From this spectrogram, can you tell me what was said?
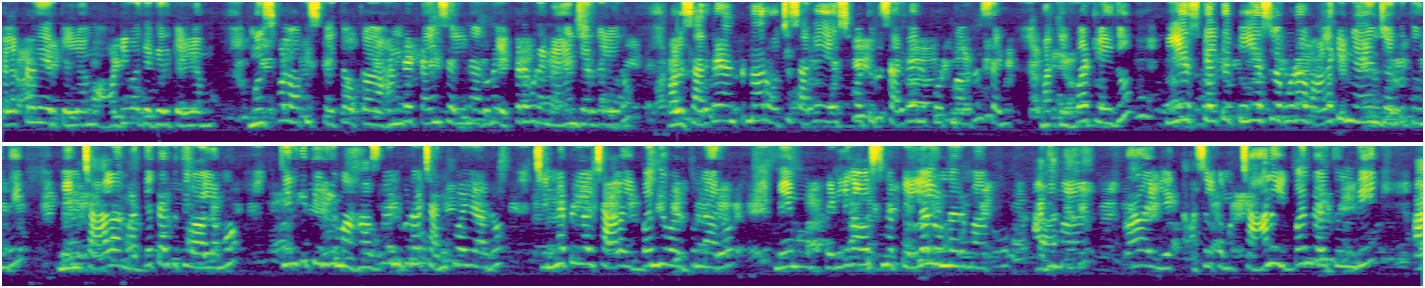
కలెక్టర్ దగ్గరికి వెళ్ళాము ఆర్డీఓ దగ్గరికి వెళ్ళాము. మున్సిపల్ ఆఫీస్కి అయితే ఒక హండ్రెడ్ టైమ్స్ వెళ్ళినా కూడా ఎక్కడ కూడా న్యాయం జరగలేదు. వాళ్ళు సర్వే అంటున్నారు వచ్చి సర్వే వేసుకుంటారు సర్వే రిపోర్ట్ మాత్రం సెండ్ మాకు ఇవ్వట్లేదు. పిఎస్కి వెళ్తే పిఎస్లో కూడా వాళ్ళకి న్యాయం జరుగుతుంది. మేము చాలా మధ్యతరగతి వాళ్ళము. తిరిగి తిరిగి మా హస్బెండ్ కూడా చనిపోయాడు. చిన్న పిల్లలు చాలా ఇబ్బంది పడుతున్నారు. మేము పెళ్ళి కావాల్సిన పిల్లలు ఉన్నారు మాకు. అది మా ఆ, అసలు మాకు చాలా ఇబ్బంది అవుతుంది. ఆ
